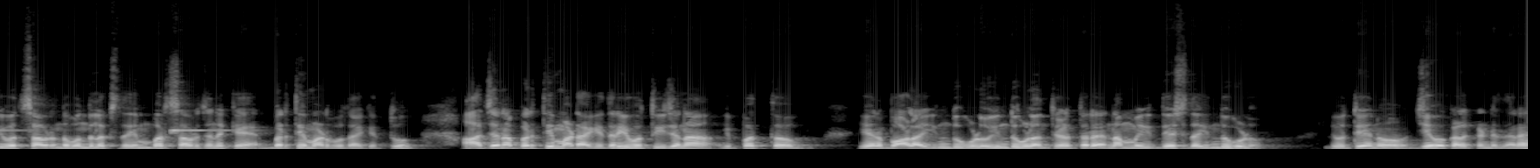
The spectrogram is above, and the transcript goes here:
ಐವತ್ತು ಸಾವಿರದಿಂದ ಒಂದು ಲಕ್ಷದ ಎಂಬತ್ತು ಸಾವಿರ ಜನಕ್ಕೆ ಭರ್ತಿ ಮಾಡ್ಬೋದಾಗಿತ್ತು. ಆ ಜನ ಭರ್ತಿ ಮಾಡಾಗಿದ್ದರೆ ಇವತ್ತು ಈ ಜನ ಇಪ್ಪತ್ತು, ಏನು ಭಾಳ ಹಿಂದೂಗಳು ಹಿಂದೂಗಳು ಅಂತ ಹೇಳ್ತಾರೆ. ನಮ್ಮ ಈ ದೇಶದ ಹಿಂದೂಗಳು ಇವತ್ತೇನು ಜೀವ ಕಳ್ಕೊಂಡಿದ್ದಾರೆ.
